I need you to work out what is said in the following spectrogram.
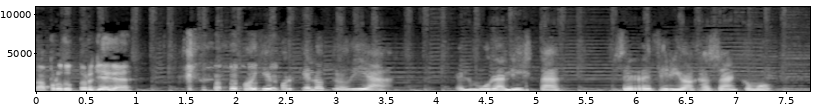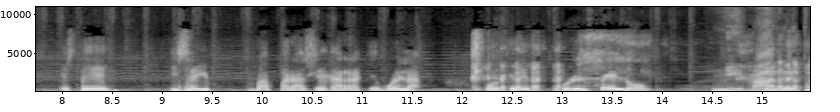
a productor llega. Oye, ¿por qué el otro día el muralista se refirió a Hassan como este dice va para cegarra que vuela? Porque es por el pelo. Ni madre tú.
